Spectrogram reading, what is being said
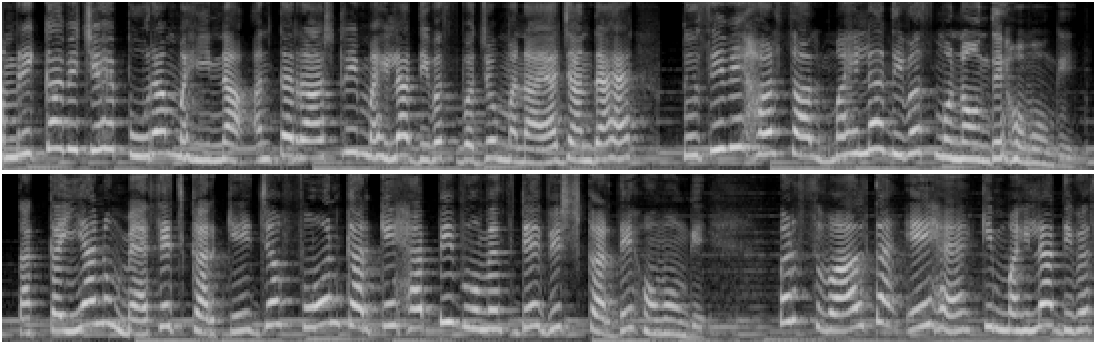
ਅਮਰੀਕਾ ਵਿੱਚ ਇਹ ਪੂਰਾ ਮਹੀਨਾ ਅੰਤਰਰਾਸ਼ਟਰੀ ਮਹਿਲਾ ਦਿਵਸ ਵਜੋਂ ਮਨਾਇਆ ਜਾਂਦਾ ਹੈ। ਤੁਸੀਂ ਵੀ ਹਰ ਸਾਲ ਮਹਿਲਾ ਦਿਵਸ ਮਨਾਉਂਦੇ ਹੋਵੋਗੇ, ਤਾਂ ਕਈਆਂ ਨੂੰ ਮੈਸੇਜ ਕਰਕੇ ਜਾਂ ਫੋਨ ਕਰਕੇ ਹੈਪੀ ਔਮਨਸ ਡੇ ਵਿਸ਼ ਕਰਦੇ ਹੋਵੋਗੇ। ਪਰ ਸਵਾਲ ਤਾਂ ਇਹ ਹੈ ਕਿ ਮਹਿਲਾ ਦਿਵਸ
